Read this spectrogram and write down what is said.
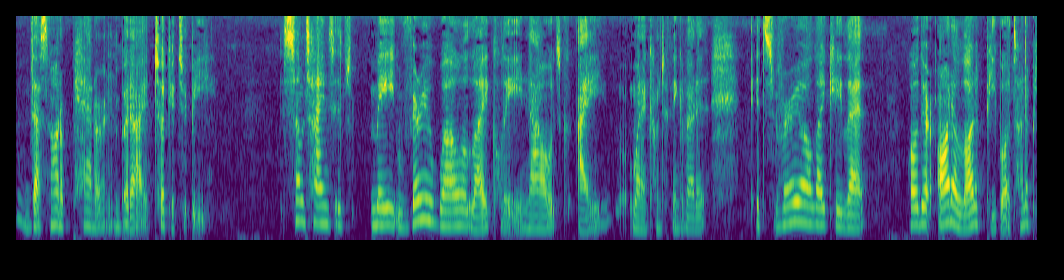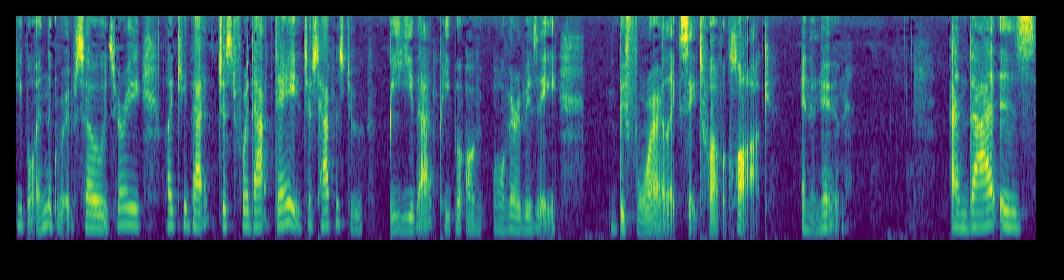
that's not a pattern but i took it to be. Sometimes it may very well likely now i when i come to think about it it's very likely that well there aren't a lot of people a ton of people in the group so it's very likely that just for that day it just happens to be that people are all very busy before like say 12 o'clock in the noon and that is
